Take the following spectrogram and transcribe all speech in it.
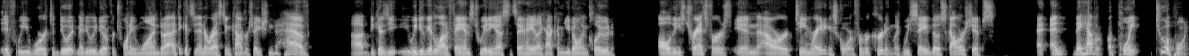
if we were to do it, maybe we do it for 21. But I think it's an interesting conversation to have uh, because you, you, we do get a lot of fans tweeting us and saying, "Hey, like, how come you don't include all these transfers in our team rating score for recruiting? Like, we save those scholarships, and, and they have a, a, point to a point,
